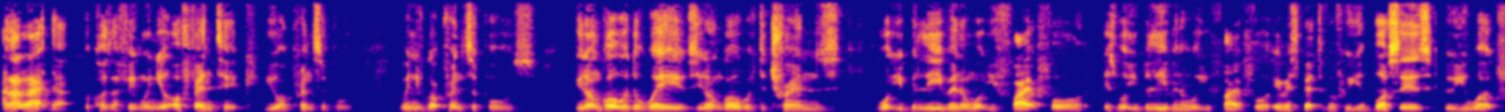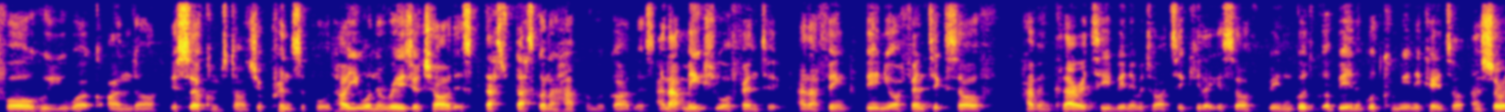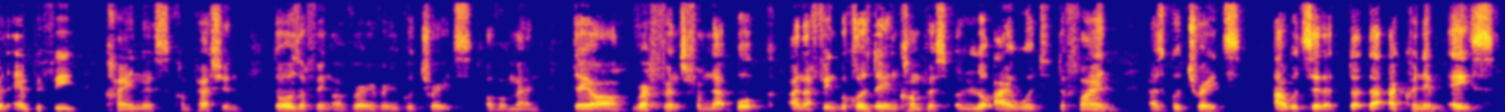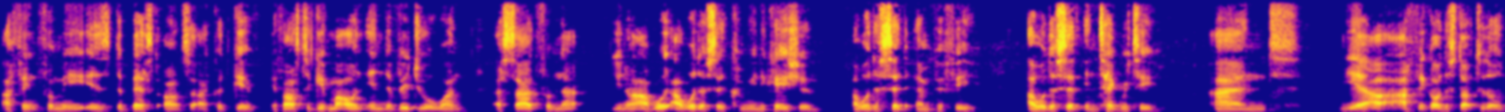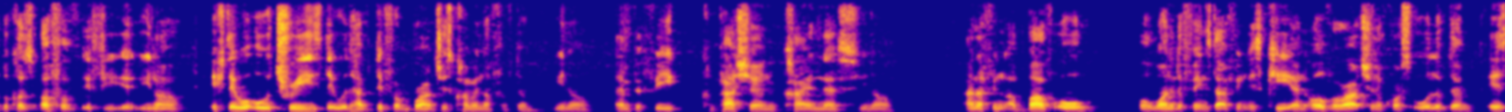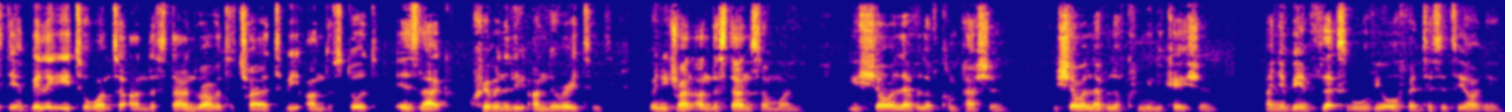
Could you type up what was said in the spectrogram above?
And I like that because I think when you're authentic, you are principled. When you've got principles, you don't go with the waves, you don't go with the trends, what you believe in and what you fight for is what you believe in and what you fight for, irrespective of who your boss is, who you work for, who you work under, your circumstance, your principle, how you want to raise your child. Is that's that's gonna happen regardless, and that makes you authentic. And I think being your authentic self, having clarity, being able to articulate yourself, being good, uh, being a good communicator, and showing empathy, kindness, compassion. Those I think are very very good traits of a man they are referenced from that book. And I think because they encompass a lot I would define as good traits, I would say that, that that acronym ACE, I think for me is the best answer I could give. If I was to give my own individual one, aside from that, you know, I would I would have said communication, I would have said empathy, I would have said integrity, and yeah, I, I think I would have stuck to those because off of if you you know if they were all trees, they would have different branches coming off of them. You know, empathy, compassion, kindness. You know, and I think above all, or one of the things that I think is key and overarching across all of them is the ability to want to understand rather to try to be understood is like criminally underrated. When you try and understand someone, you show a level of compassion, you show a level of communication, and you're being flexible with your authenticity, aren't you?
